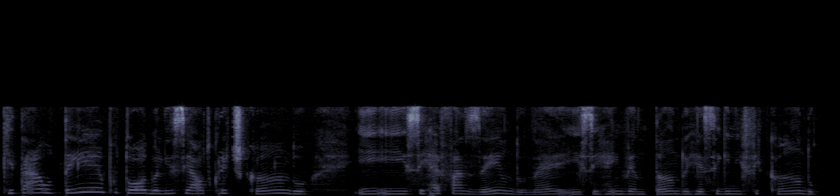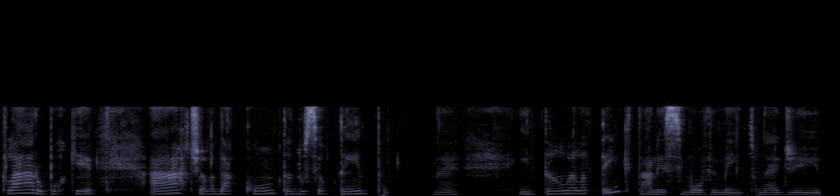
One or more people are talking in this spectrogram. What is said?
que está o tempo todo ali se autocriticando e, e se refazendo, né, e se reinventando e ressignificando, claro, porque a arte ela dá conta do seu tempo, né? Então ela tem que estar tá nesse movimento, né, de,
